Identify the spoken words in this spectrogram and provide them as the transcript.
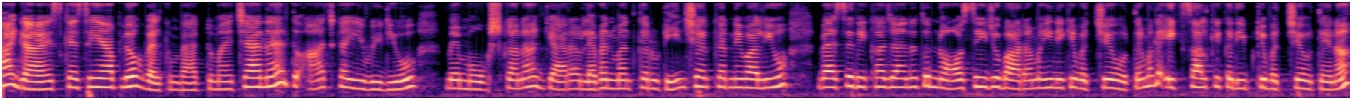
हाय गाइस कैसे हैं आप लोग? Welcome back to my channel तो आज का ये वीडियो मैं मोक्ष का ना 11 11 मंथ का रूटीन शेयर करने वाली हूँ। वैसे देखा जाए ना तो 9 से जो 12 महीने के बच्चे होते हैं मतलब एक साल के करीब के बच्चे होते हैं ना,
